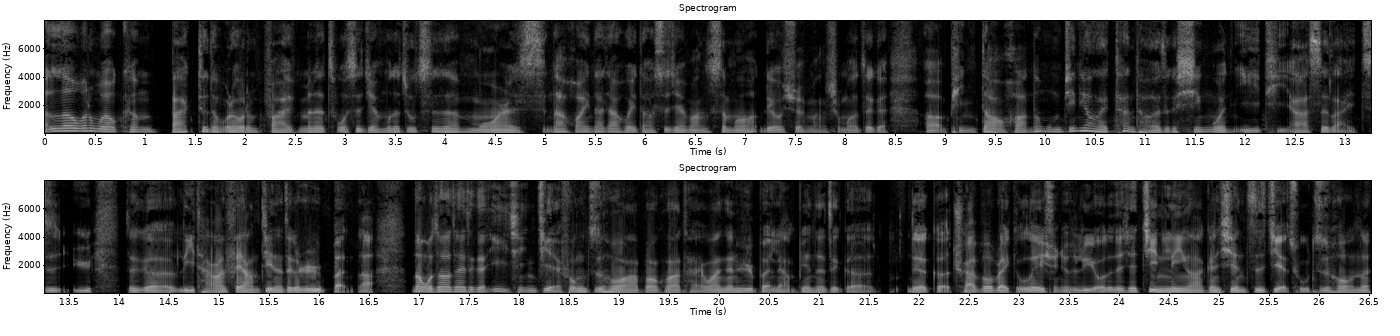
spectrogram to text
Hello and welcome back to the world in five minutes。我是节目的主持人 Morris。那欢迎大家回到世界忙什么、留学忙什么这个呃频道哈。那我们今天要来探讨的这个新闻议题啊，是来自于这个离台湾非常近的这个日本啊。那我知道，在这个疫情解封之后啊，包括台湾跟日本两边的这个那个 travel regulation，就是旅游的这些禁令啊跟限制解除之后呢，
